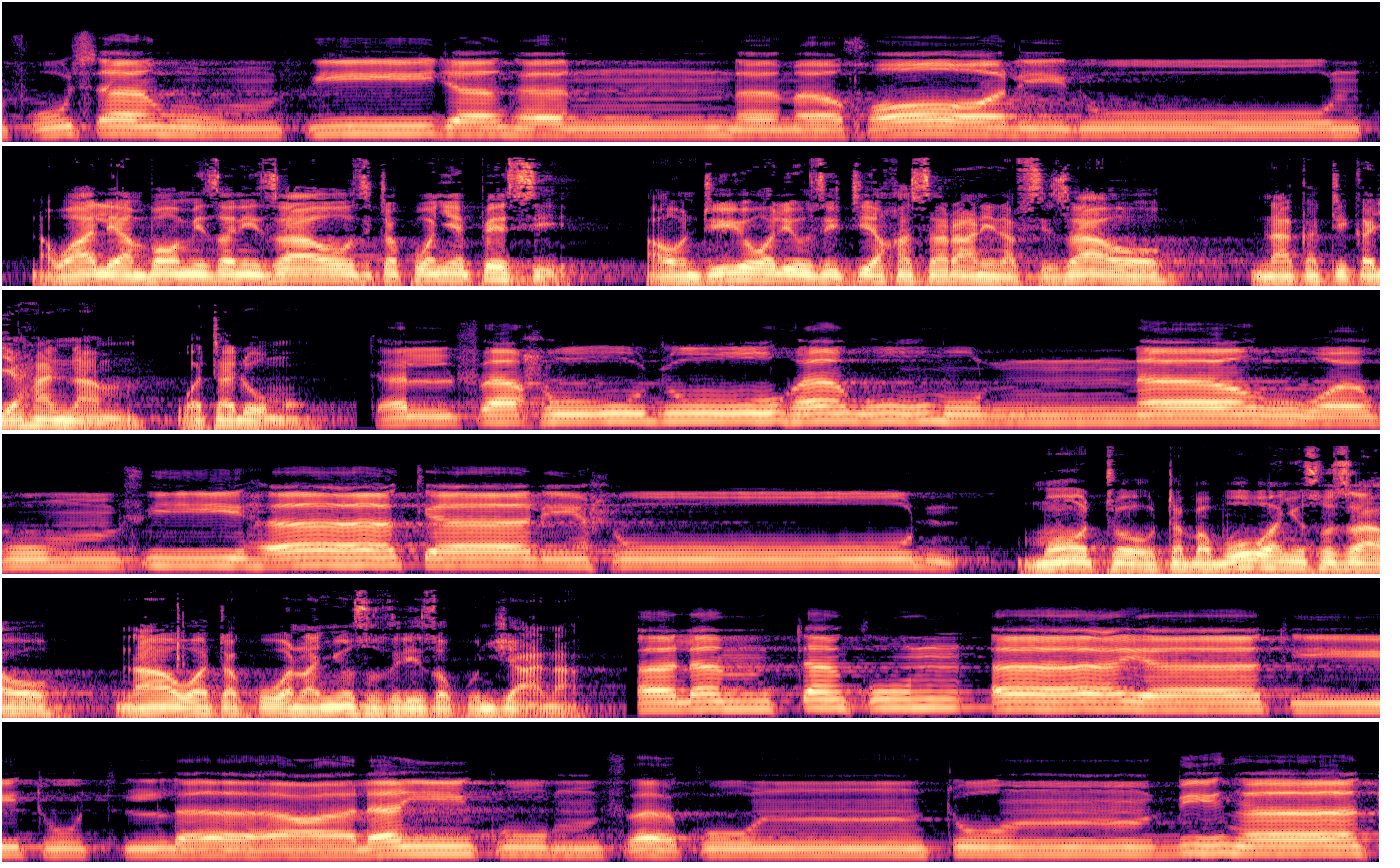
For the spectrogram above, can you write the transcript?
أنفسهم في جهنم خالدون Na wale ambao mizani zao zitakuwa nyepesi au ndio waliozitia hasarani nafsi zao na katika jahannam watadumu. تلفح وجوههم النار وهم فيها كالحون Moto utababua nyuso zao nao watakuwa na nyuso zilizokunjana. Alam takun ayati tutla alaykum fakuntum biha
